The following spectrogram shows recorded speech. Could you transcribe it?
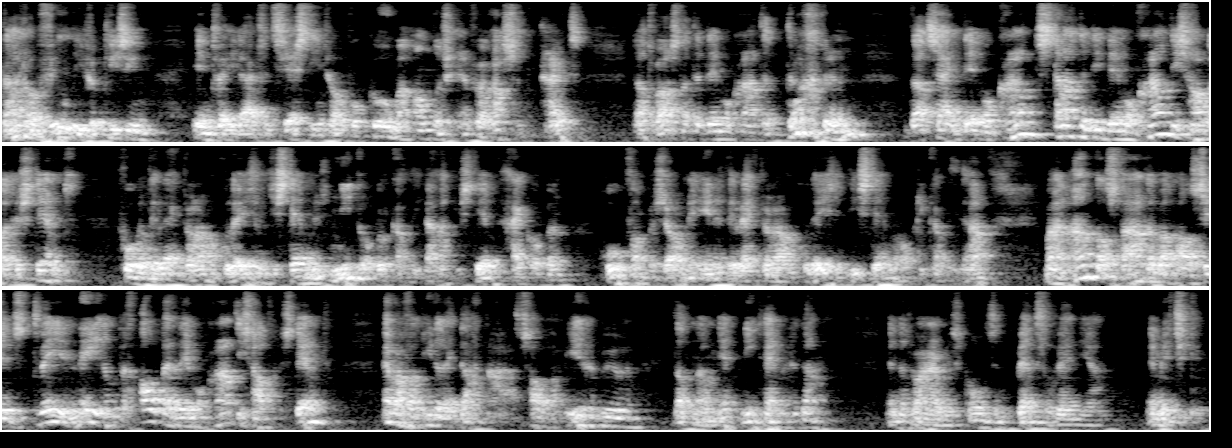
daardoor viel die verkiezing in 2016 zo volkomen anders en verrassend uit. Dat was dat de Democraten dachten dat zij staten die democratisch hadden gestemd voor het electoraal college, want je stemt dus niet op een kandidaat, je stemt eigenlijk op een groep van personen in het electoraal college die stemmen op die kandidaat. Maar een aantal staten wat al sinds 92 altijd democratisch had gestemd en waarvan iedereen dacht, nou dat zal wel weer gebeuren, dat nou net niet hebben gedaan. En dat waren Wisconsin, Pennsylvania en Michigan.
